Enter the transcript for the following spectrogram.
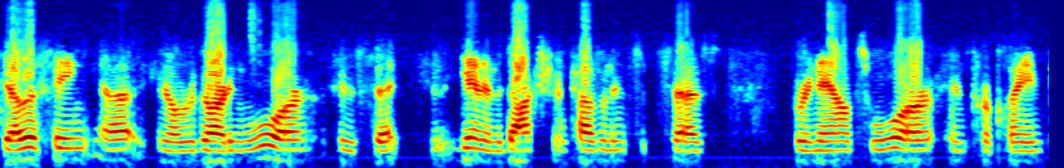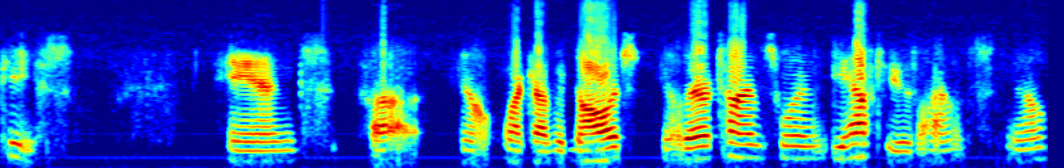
The other thing, uh, you know, regarding war is that, again, in the Doctrine and Covenants it says, renounce war and proclaim peace. And, uh, you know, like I've acknowledged, you know, there are times when you have to use violence. You know,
